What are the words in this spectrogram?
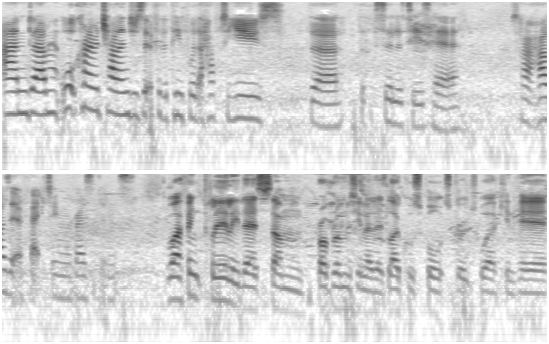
And um, what kind of a challenge is it for the people that have to use the, the facilities here? So how is it affecting the residents? Well, I think clearly there's some problems. You know, there's local sports groups working here,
